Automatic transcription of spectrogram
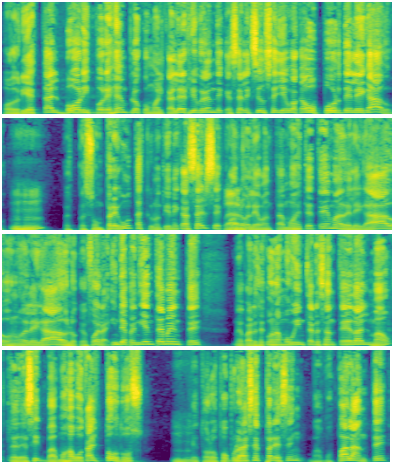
Podría estar Boris, por ejemplo, como alcalde de Río Grande, que esa elección se llevó a cabo por delegado. Pues, pues son preguntas que uno tiene que hacerse Claro. cuando levantamos este tema, delegados, no delegados, lo que fuera. Independientemente, me parece que es una muy interesante de Dalmau, de decir, vamos a votar todos, que todos los populares se expresen, vamos para adelante.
